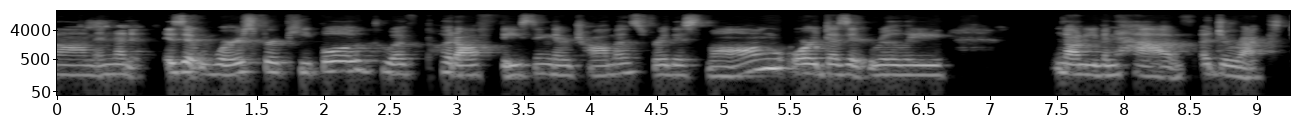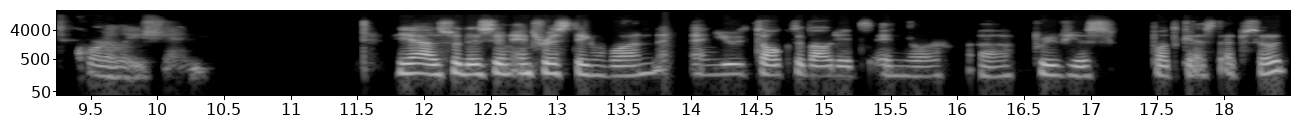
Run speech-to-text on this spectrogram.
Um, and then is it worse for people who have put off facing their traumas for this long? Or does it really not even have a direct correlation yeah, so this is an interesting one, and you talked about it in your uh, previous podcast episode.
